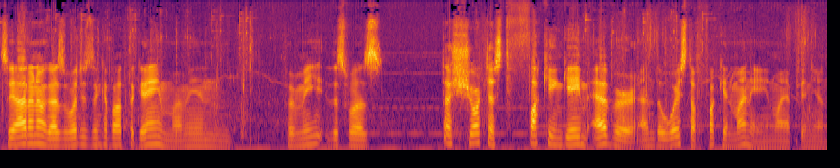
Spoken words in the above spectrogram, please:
So yeah, I don't know, guys. What do you think about the game? I mean, for me, this was the shortest fucking game ever and the waste of fucking money, in my opinion.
